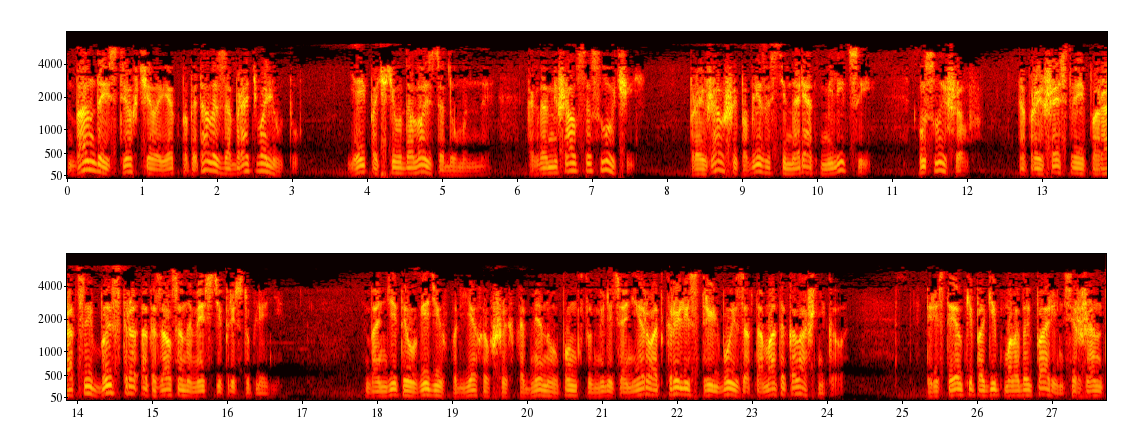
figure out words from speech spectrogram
Банда из трех человек попыталась забрать валюту. Ей почти удалось задуманное, когда вмешался случай. Проезжавший поблизости наряд милиции, услышав о происшествии по рации, быстро оказался на месте преступления. Бандиты, увидев подъехавших к обменному пункту милиционеров, открыли стрельбу из автомата Калашникова перестрелке погиб молодой парень, сержант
